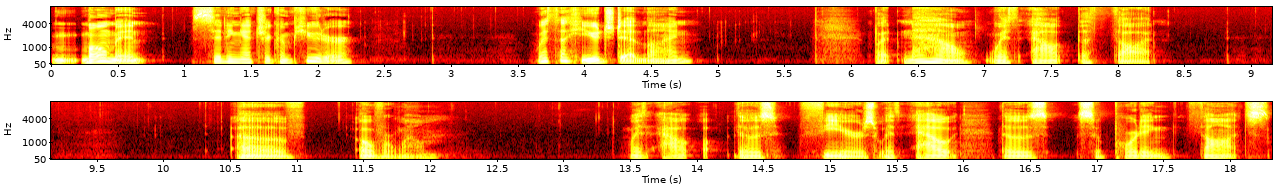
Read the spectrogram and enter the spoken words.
moment sitting at your computer with a huge deadline but now without the thought of overwhelm, without those fears, without those supporting thoughts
